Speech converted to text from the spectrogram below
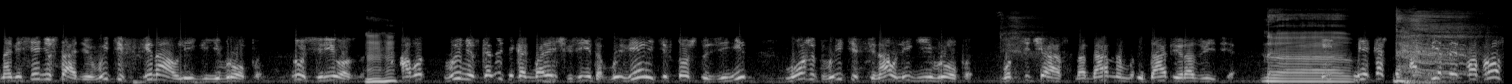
на весеннюю стадию – выйти в финал Лиги Европы. Ну, серьезно. Мгм. А вот вы мне скажите, как болельщик «Зенита», вы верите в то, что «Зенит» может выйти в финал Лиги Европы? Вот сейчас, на данном этапе развития. Э, И, мне кажется, ответ на этот вопрос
